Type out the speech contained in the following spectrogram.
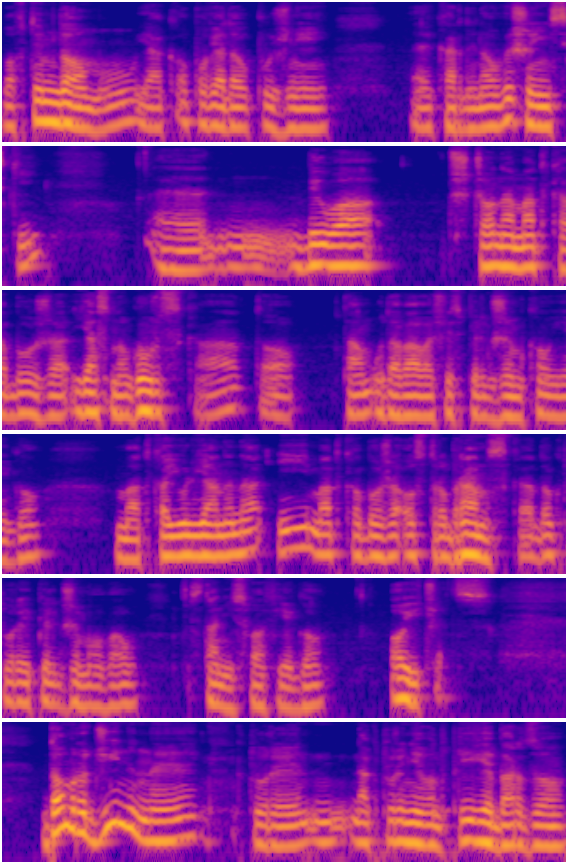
bo w tym domu, jak opowiadał później e, kardynał Wyszyński, e, była czczona Matka Boża Jasnogórska, to tam udawała się z pielgrzymką jego Matka Julianna i Matka Boża Ostrobramska, do której pielgrzymował Stanisław jego ojciec. Dom rodzinny, który, na który niewątpliwie bardzo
